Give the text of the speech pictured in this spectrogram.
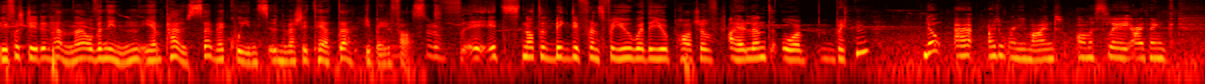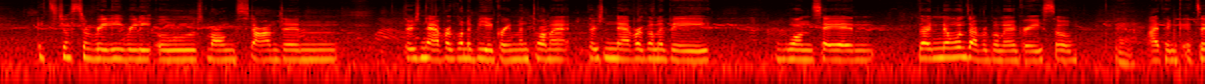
Vi forstyrrer henne og venninnen i en pause ved Queens-universitetet i Belfast. Sort of, it's not a big difference for you whether you're part of Ireland or Britain? No, I, I don't really mind, honestly. I think it's just a really, really old, long standing. There's never going to be agreement on it. There's never going to be one saying, no one's ever going to agree. So I think it's a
